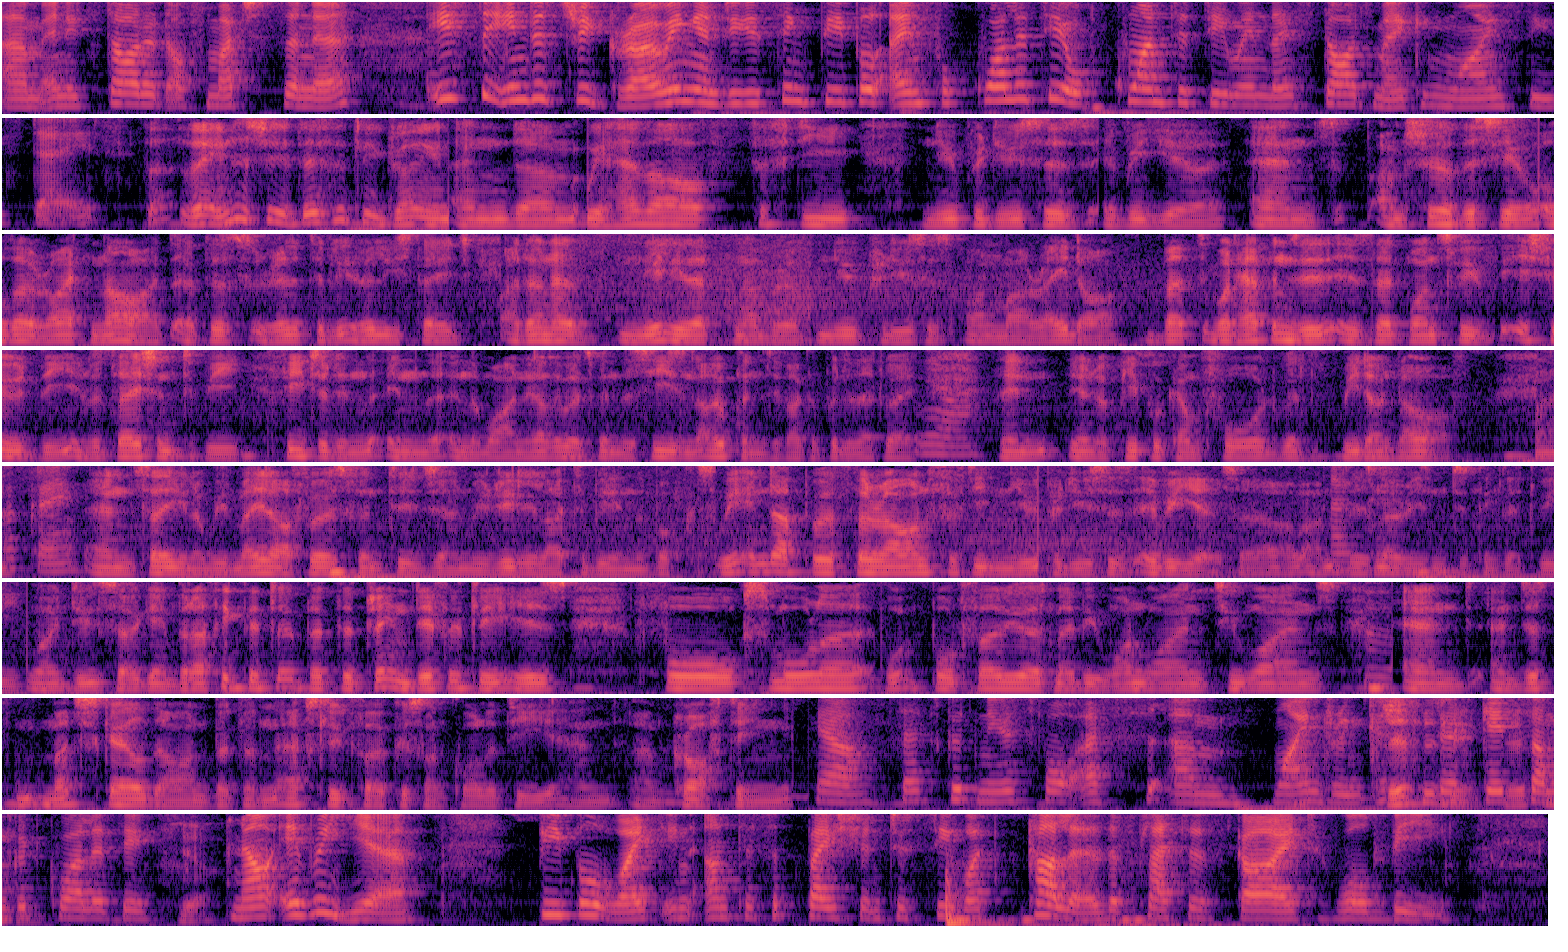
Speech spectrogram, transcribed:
um, and it started off much thinner. Is the industry growing, and do you think people aim for quality or quantity when they start making wines these days? The, the industry is definitely growing, and um, we have our 50 new producers every year. And I'm sure this year, although right now at, at, this relatively early stage, I don't have nearly that number of new producers on my radar. But what happens is, is that once we've issued the invitation to be featured in the, in the, in the wine, in other words, when the season opens, if I can put it that way, yeah. then you know people come forward with we don't know of. Okay. And so, you know, we've made our first vintage and we really like to be in the book. So we end up with around 50 new producers every year. So um, okay. there's no reason to think that we won't do so again. But I think that, but the trend definitely is for smaller portfolios, maybe one wine, two wines, mm. and, and just much scaled down, but, but an absolute focus on quality and um, mm. crafting. Yeah, that's good news for us um, wine drinkers definitely, to get definitely. some good quality. Yeah. Now, every year, people wait in anticipation to see what color the Platter's Guide will be.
